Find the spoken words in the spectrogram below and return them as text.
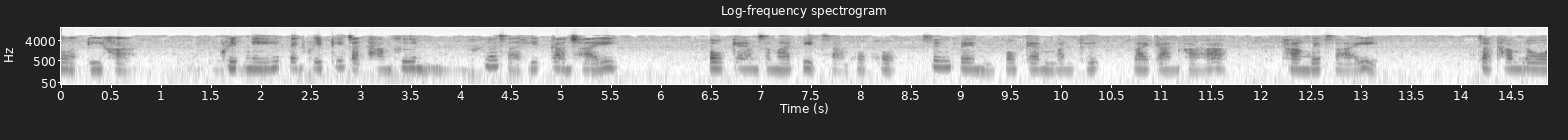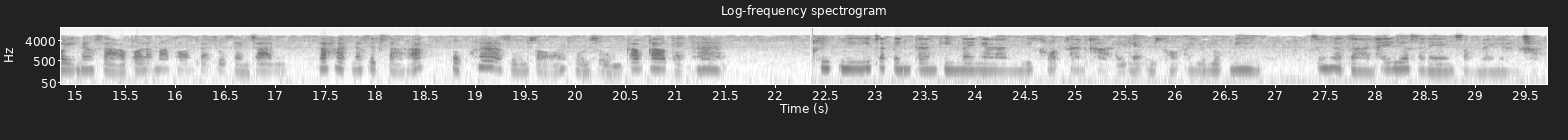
สวัสดีค่ะ คลิปนี้เป็นคลิปที่จัดทำขึ้น เพื่อสาธิตการใช้ โปรแกรม SmartBit 366 ซึ่งเป็นโปรแกรมบันทึกรายการค้า ทางเว็บไซต์ จัดทำโดยนางสาวปรมาพรแปดสุแสงจันทร์ รหัสนักศึกษา 6502009985 คลิปนี้จะเป็นการพิมพ์รายงาน วิเคราะห์การขายและวิเคราะห์อายุลูกหนี้ซึ่งอาจารย์ให้เลือกแสดง2รายงานค่ะ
